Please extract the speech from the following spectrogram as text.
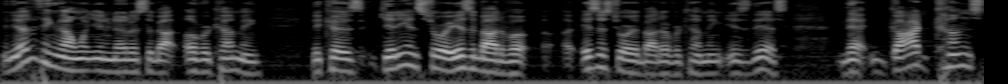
And the other thing that I want you to notice about overcoming, because Gideon's story is about uh, is a story about overcoming, is this: that God comes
